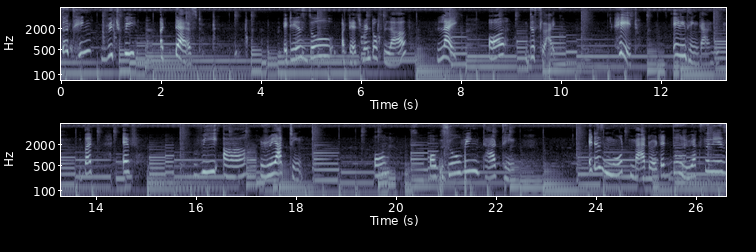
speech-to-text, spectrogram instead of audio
The thing which we attached it is the attachment of love like or dislike hate anything can be. But if we are reacting on observing that thing. It does not matter that the reaction is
